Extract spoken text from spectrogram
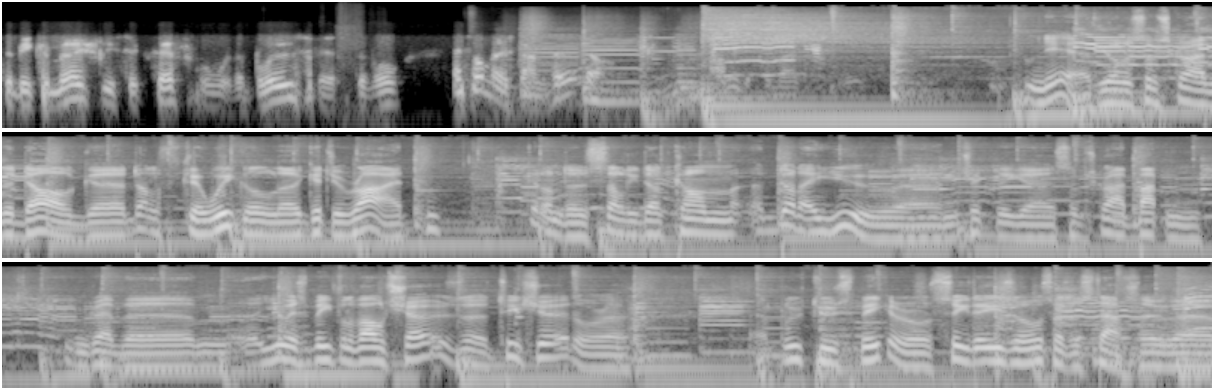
to be commercially successful with a blues festival, that's almost unheard of. Yeah, if you want to subscribe to the dog, uh, $1.50 a week will uh, get you right. Get onto sully.com.au and check the uh, subscribe button. You can grab um, a USB full of old shows, a t shirt, or a, a Bluetooth speaker, or CDs, or all sorts of stuff. So uh,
